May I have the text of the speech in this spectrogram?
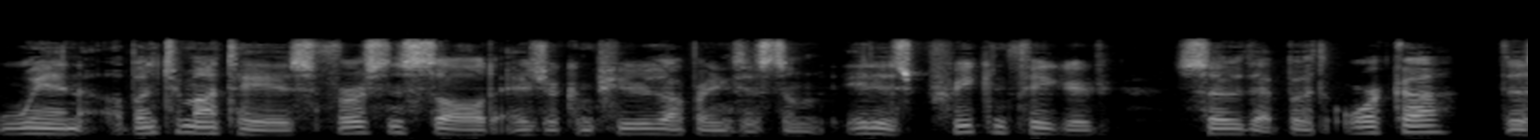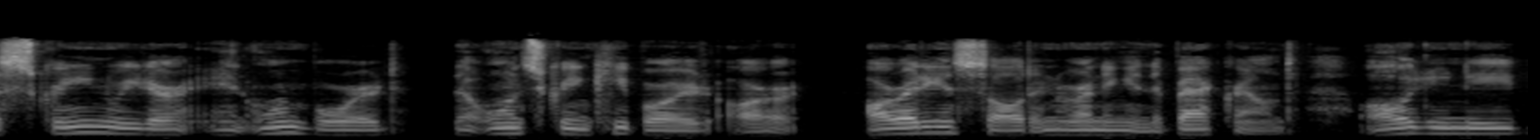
When Ubuntu Mate is first installed as your computer's operating system, it is pre-configured so that both Orca, the screen reader, and onboard, the on-screen keyboard are already installed and running in the background. All you need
